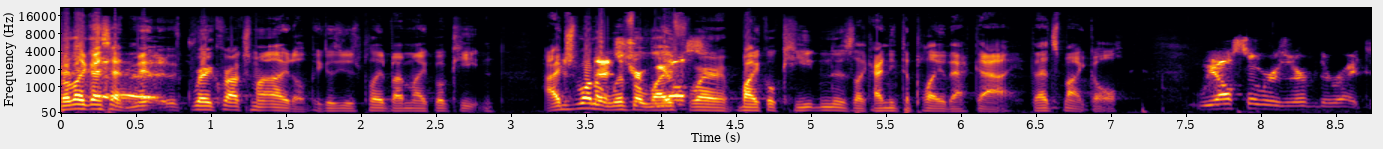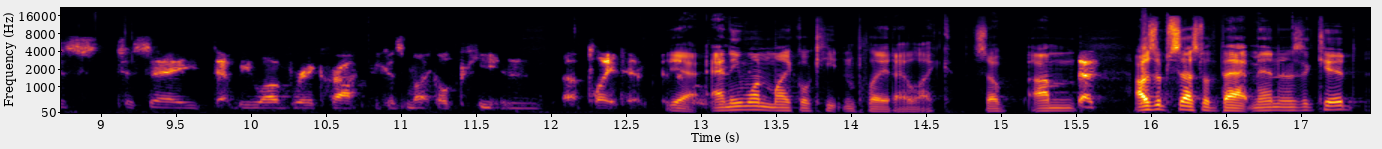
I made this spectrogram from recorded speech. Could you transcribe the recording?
but like I said, Ma- Ray Kroc's my idol because he was played by Michael Keaton. I just want to live true. a life also- where Michael Keaton is like, I need to play that guy. That's my goal. We also reserve the right to to say that we love Ray Kroc because Michael Keaton uh, played him. Yeah, anyone Michael Keaton played, I like. So um, I was obsessed with Batman as a kid,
